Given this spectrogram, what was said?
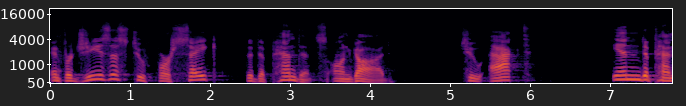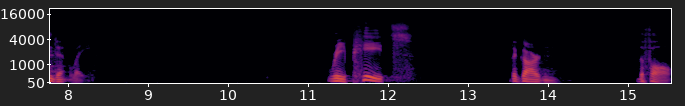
And for Jesus to forsake the dependence on God, to act independently, repeats the garden, the fall.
